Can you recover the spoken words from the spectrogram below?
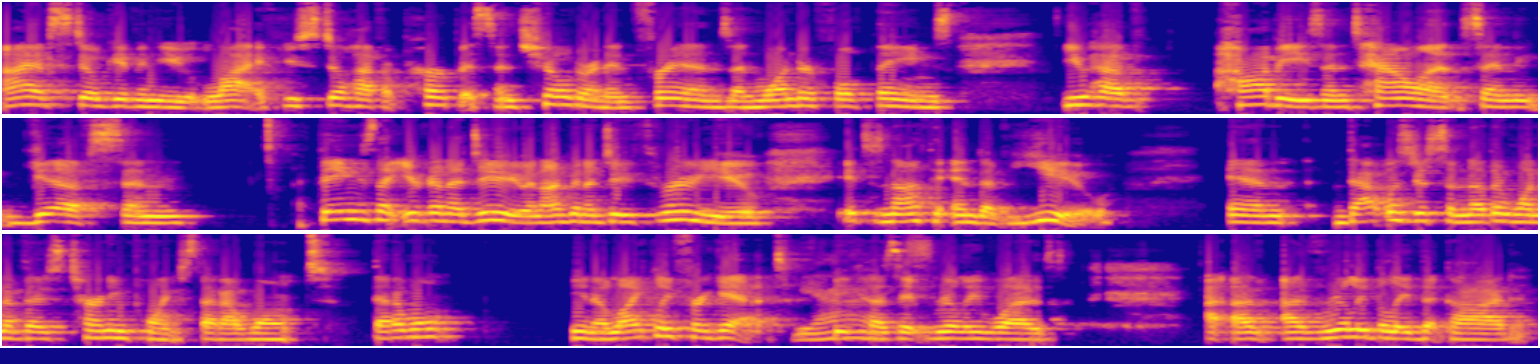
I have still given you life. You still have a purpose and children and friends and wonderful things. You have hobbies and talents and gifts and things that you're going to do and I'm going to do through you. It's not the end of you. And that was just another one of those turning points that I won't, that I won't, you know, likely forget yes. because it really was, I, I really believe that God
